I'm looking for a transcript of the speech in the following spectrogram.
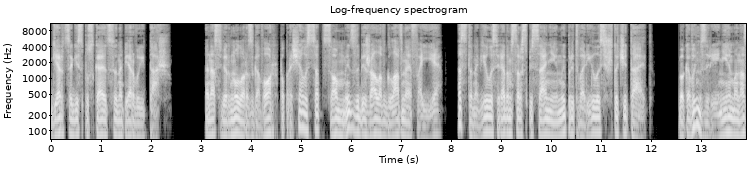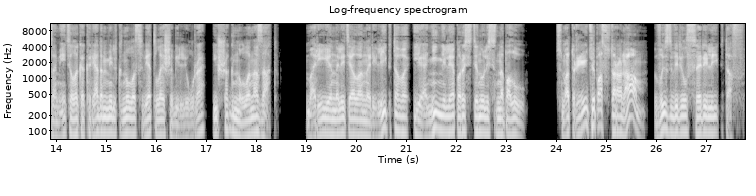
Герцоги спускаются на первый этаж. Она свернула разговор, попрощалась с отцом и забежала в главное фойе. Остановилась рядом с расписанием и притворилась, что читает. Боковым зрением она заметила, как рядом мелькнула светлая шевелюра и шагнула назад. Мария налетела на Реликтова, и они нелепо растянулись на полу. «Смотрите по сторонам!» — вызверился Реликтов.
